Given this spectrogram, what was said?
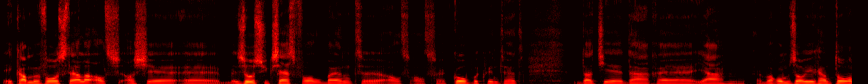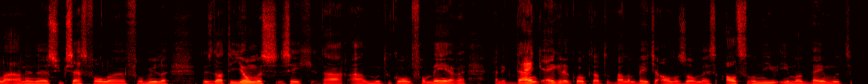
ik kan me voorstellen als, als je eh, zo succesvol bent eh, als, als koperquintet, dat je daar, eh, ja, waarom zou je gaan tornen aan een eh, succesvolle formule? Dus dat die jongens zich daaraan moeten conformeren. En ik denk eigenlijk ook dat het wel een beetje andersom is. Als er nieuw iemand bij moet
